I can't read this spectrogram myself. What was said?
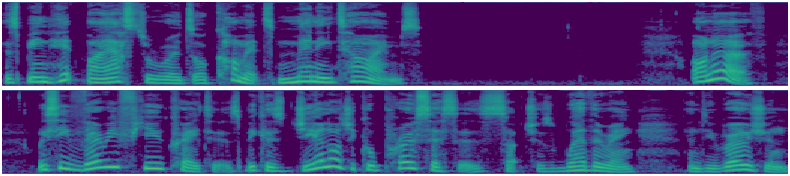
has been hit by asteroids or comets many times. On Earth, we see very few craters because geological processes such as weathering and erosion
